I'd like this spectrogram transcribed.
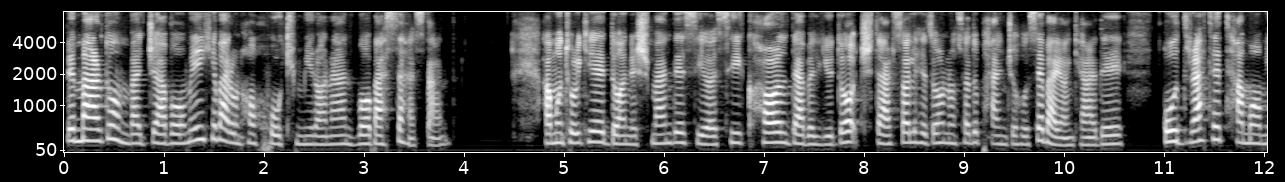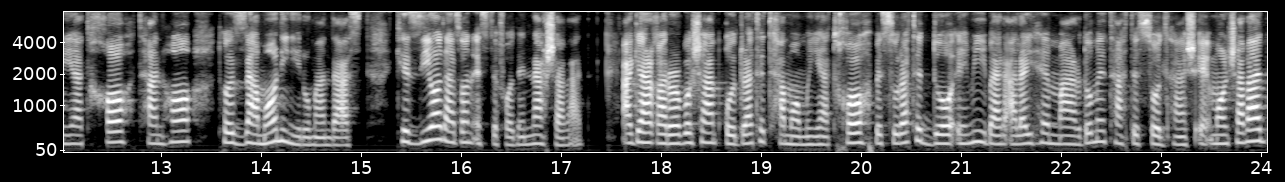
به مردم و جوامعی که بر آنها حکم میرانند وابسته هستند. همونطور که دانشمند سیاسی کارل دبلیو داچ در سال 1953 بیان کرده قدرت تمامیت خواه تنها تا زمانی نیرومند است که زیاد از آن استفاده نشود. اگر قرار باشد قدرت تمامیت خواه به صورت دائمی بر علیه مردم تحت سلطنش اعمال شود،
